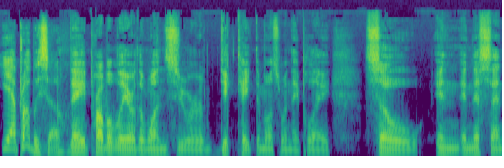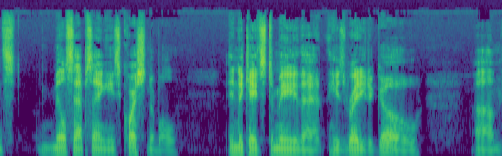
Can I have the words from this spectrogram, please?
Yeah, probably so. they probably are the ones who are dictate the most when they play. So in in this sense, Millsap saying he's questionable indicates to me that he's ready to go. Um,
